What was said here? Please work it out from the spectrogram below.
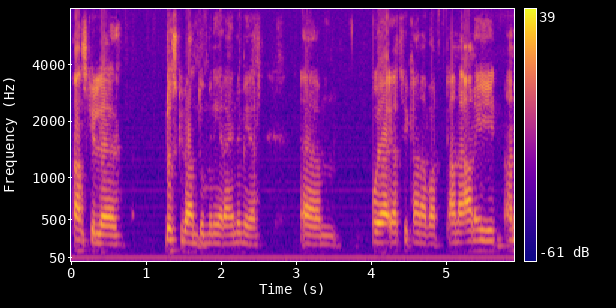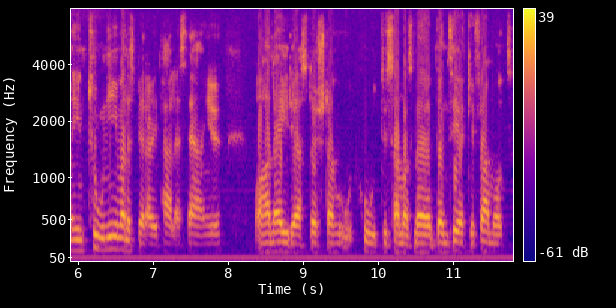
han skulle, då skulle han dominera ännu mer. Um, och jag, jag, tycker han har varit, han, han är ju han är en tongivande spelare i Palace, det är han ju. Och han är ju deras största hot, hot tillsammans med Benteke framåt.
